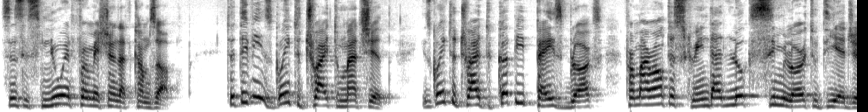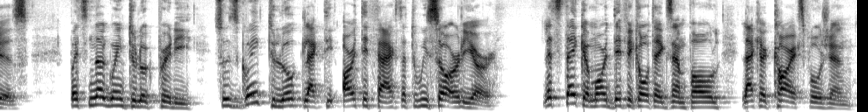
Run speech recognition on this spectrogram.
since it's new information that comes up. The TV is going to try to match it. It's going to try to copy paste blocks from around the screen that look similar to the edges. But it's not going to look pretty, so it's going to look like the artifacts that we saw earlier. Let's take a more difficult example, like a car explosion.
